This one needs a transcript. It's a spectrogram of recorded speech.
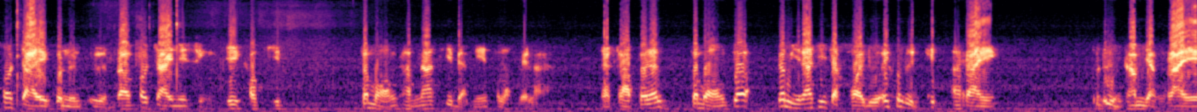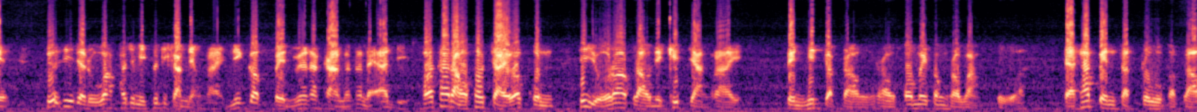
เข้าใจคนอื่นๆ เราเข้าใจในสิ่งที่เขาคิด สมองทำหน้าที่แบบนี้ตลอดเวลานะครับ เพราะฉะนั้นสมองก็ก็มีหน้าที่จะคอยดูไอ้คนอื่นคิดอะไร คนอื่นทำอย่างไรเพื่อที่จะรู้ว่าเขาจะมีพฤติกรรมอย่างไร นี่ก็เป็นวิทยาการมาตั้งแต่อดีต เพราะถ้าเราเข้าใจว่าคนที่อยู่รอบเราเนี่ยคิดอย่างไร เป็นมิตรกับเราเราก็ไม่ต้องระวังตัว แต่ถ้าเป็นศัตรูกับเรา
